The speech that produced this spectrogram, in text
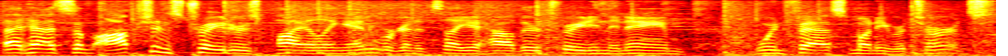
That has some options traders piling in. We're going to tell you how they're trading the name when Fast Money returns.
